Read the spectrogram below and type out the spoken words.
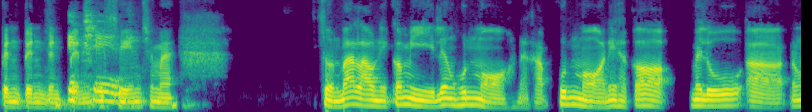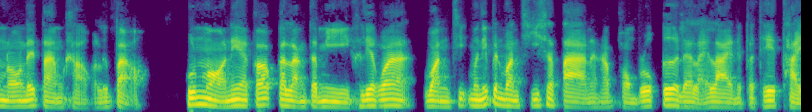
เป็นเป็นเป็นเป็น Exchange exchange ใช่ไหมส่วนบ้านเรานี่ก็มีเรื่องหุ้นมอนะครับ หุ้นมอนี่ก็ไม่รู้อ่าน้องๆได้ตามข่าวกันหรือเปล่า หุ้นมอเนี่ยก็กำลังจะมีเขาเรียกว่าวันที่วันนี้เป็นวันชี้ชะตานะครับ ของโบรกเกอร์หลายๆรายในประเทศไทย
